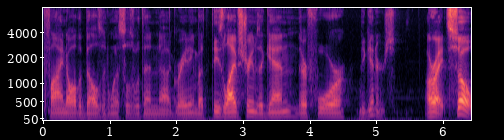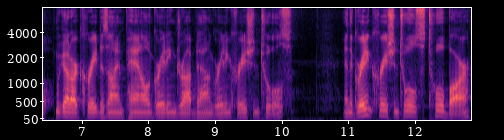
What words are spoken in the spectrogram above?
find all the bells and whistles within uh, grading. But these live streams, again, they're for beginners. All right, so we got our Create Design panel, Grading drop down, Grading Creation Tools. In the Grading Creation Tools toolbar,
